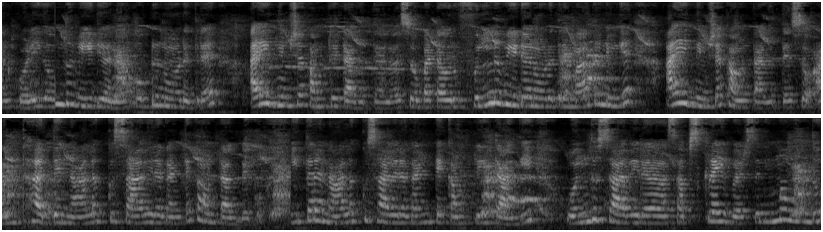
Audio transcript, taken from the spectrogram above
ಅನ್ಕೊಳ್ಳಿ. ಈಗ ಒಂದು ವಿಡಿಯೋನ ಒಬ್ರು ನೋಡಿದ್ರೆ ಐದು ನಿಮಿಷ ಕಂಪ್ಲೀಟ್ ಆಗುತ್ತೆ ಅಲ್ವಾ? ಸೊ ಬಟ್ ಅವರು ಫುಲ್ ವಿಡಿಯೋ ನೋಡಿದ್ರೆ ಮಾತ್ರ ನಿಮಗೆ ಐದು ನಿಮಿಷ ಕೌಂಟ್ ಆಗುತ್ತೆ. ಸೊ ಅಂತಹದ್ದೇ ನಾಲ್ಕು ಸಾವಿರ ಗಂಟೆ ಕೌಂಟ್ ಆಗಬೇಕು. ಈ ಥರ ನಾಲ್ಕು ಸಾವಿರ ಗಂಟೆ ಕಂಪ್ಲೀಟ್ ಆಗಿ ಒಂದು ಸಾವಿರ ಸಬ್ಸ್ಕ್ರೈಬರ್ಸ್ ನಿಮ್ಮ ಒಂದು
